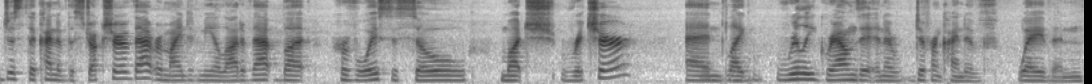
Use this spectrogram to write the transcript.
just the kind of the structure of that reminded me a lot of that. But her voice is so much richer, and like really grounds it in a different kind of way than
